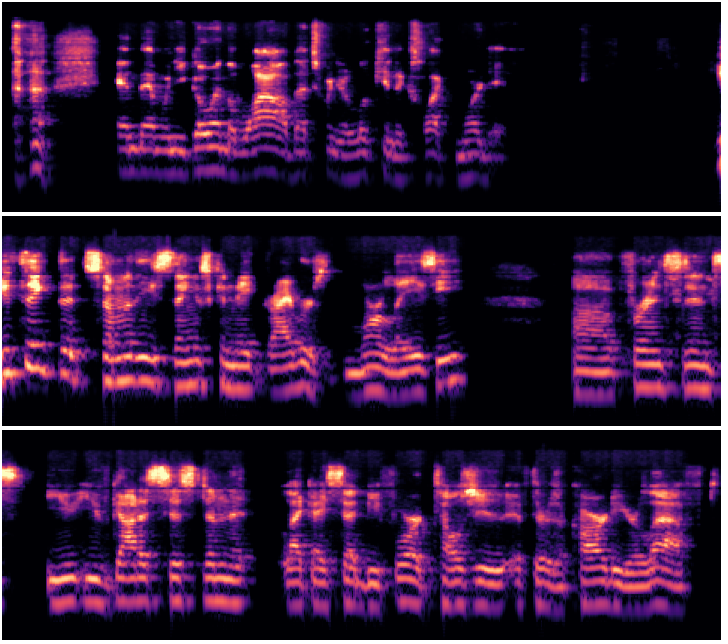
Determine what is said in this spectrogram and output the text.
and then when you go in the wild, that's when you're looking to collect more data. Do you think that some of these things can make drivers more lazy? Uh, for instance, you you've got a system that, like I said before, it tells you if there's a car to your left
